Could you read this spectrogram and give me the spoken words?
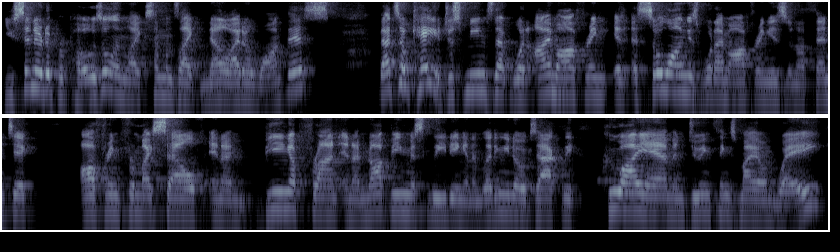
you send out a proposal and like someone's like no i don't want this that's okay it just means that what i'm offering as so long as what i'm offering is an authentic offering from myself and i'm being upfront and i'm not being misleading and i'm letting you know exactly who I am and doing things my own way.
